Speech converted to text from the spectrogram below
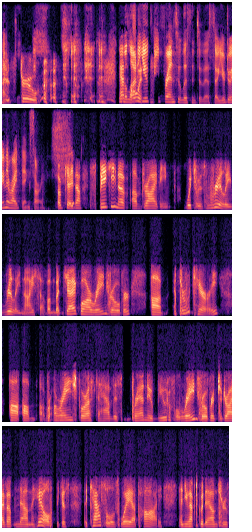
It's true. we have a lot oh, of UK friends who listen to this, so you're doing the right thing. Sorry. Okay, now speaking of, of driving, which was really, really nice of them, but Jaguar Range Rover, uh, through Terry, uh, um, arranged for us to have this brand new, beautiful Range Rover to drive up and down the hill because the castle is way up high, and you have to go down through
